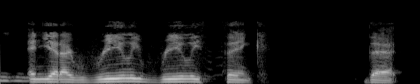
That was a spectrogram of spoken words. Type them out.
Mm-hmm. And yet I really, really think that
